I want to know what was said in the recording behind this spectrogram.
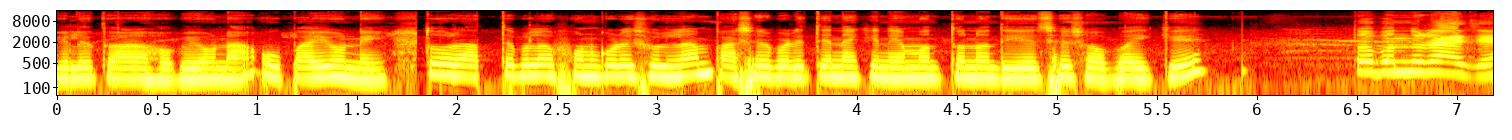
গেলে তো আর হবেও না, উপায়ও নেই। তো রাত্রেবেলা ফোন করে শুনলাম, পাশের বাড়িতে নাকি নেমন্তন্ন দিয়েছে সবাইকে। তো বন্ধুরা, এই যে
